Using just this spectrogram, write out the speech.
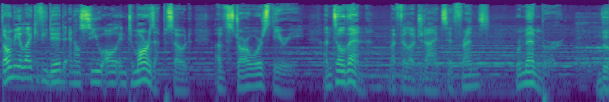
Throw me a like if you did, and I'll see you all in tomorrow's episode of Star Wars Theory. Until then, my fellow Jedi and Sith friends, remember The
